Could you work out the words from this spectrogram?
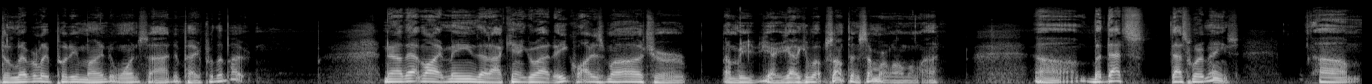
deliberately putting money to one side to pay for the boat. Now that might mean that I can't go out to eat quite as much, or I mean, you know, you got to give up something somewhere along the line. Uh, but that's that's what it means. Um,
